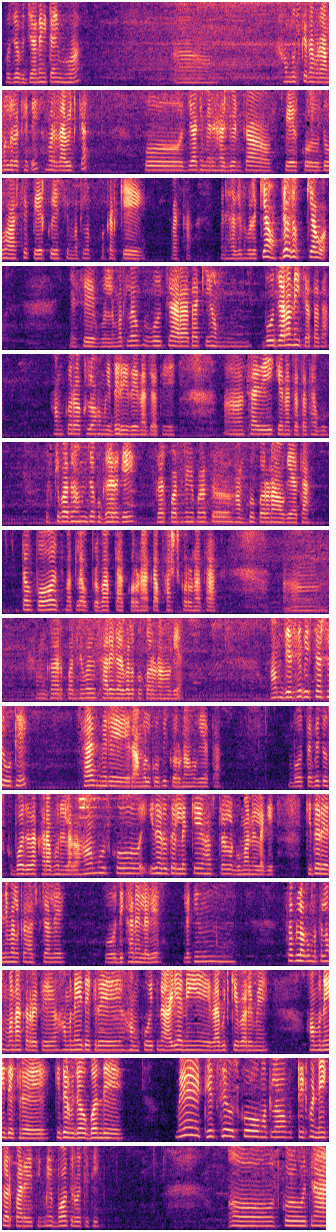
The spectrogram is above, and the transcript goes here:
वो जब जाने का टाइम हुआ आ, हम उसके नाम रामुल रखे थे हमारे राविट का। वो जाके मेरे हस्बैंड का पैर को दो हाथ से पैर को ऐसे मतलब पकड़ के रखा। मेरे हस्बैंड बोले क्या जाओ जाओ क्या हुआ? ऐसे बोले मतलब वो चाह रहा था कि हम वो जाना नहीं चाहता था। हमको रख लो हम इधर ही रहना चाहते हैं। शायद यही कहना चाहता था वो। उसके बाद हम जब घर गए घर पहुँचने के बाद हमको कोरोना हो गया था। तब तो बहुत मतलब प्रभाव था कोरोना का फ़र्स्ट कोरोना था। आ, हम घर पहुँचने के बाद सारे घर वालों को कोरोना हो गया। हम जैसे बिस्तर से उठे शायद मेरे रामुल को भी कोरोना हो गया था। बहुत तभी तो उसको बहुत ज़्यादा ख़राब होने लगा। हम उसको इधर उधर लेके हॉस्पिटल घुमाने लगे। किधर एनिमल का हॉस्पिटल है, वो दिखाने लगे। लेकिन सब लोग मतलब मना कर रहे थे। हम नहीं देख रहे, हमको इतना आइडिया नहीं है रैबिट के बारे में। हम नहीं देख रहे, किधर जाओ बंद है। मैं ठीक से उसको मतलब ट्रीटमेंट नहीं कर पा रही थी। मैं बहुत रोती थी। उसको इतना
